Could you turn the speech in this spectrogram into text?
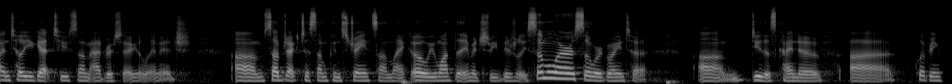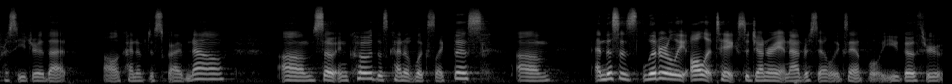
until you get to some adversarial image, um, subject to some constraints on like, oh, we want the image to be visually similar, so we're going to um, do this kind of uh, clipping procedure that I'll kind of describe now. Um, so in code, this kind of looks like this. Um, and this is literally all it takes to generate an adversarial example. You go through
